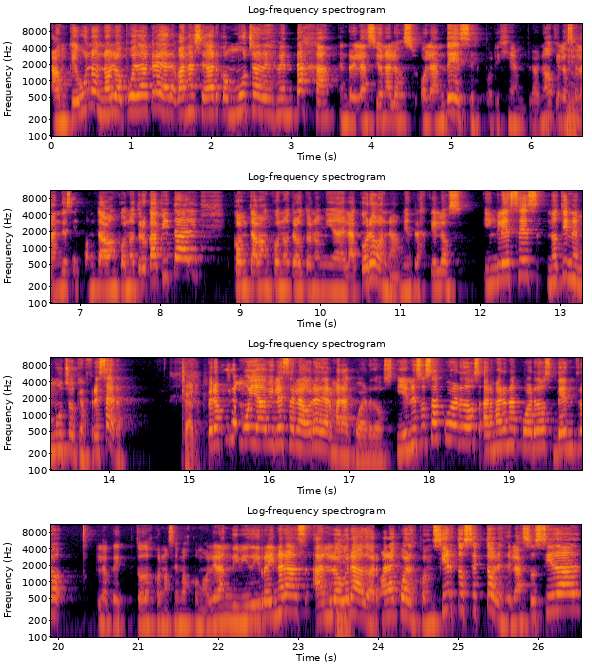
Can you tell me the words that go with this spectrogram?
aunque uno no lo pueda creer, van a llegar con mucha desventaja en relación a los holandeses, por ejemplo, ¿no? que los mm. holandeses contaban con otro capital, contaban con otra autonomía de la corona, mientras que los ingleses no tienen mucho que ofrecer. Claro. Pero fueron muy hábiles a la hora de armar acuerdos. Y en esos acuerdos armaron acuerdos dentro, lo que todos conocemos como el gran divide y reinarás, han mm. logrado armar acuerdos con ciertos sectores de la sociedad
